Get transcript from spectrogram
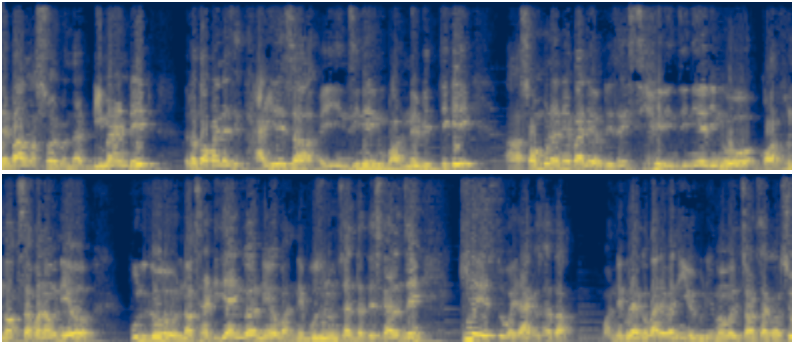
नेपालमा सबैभन्दा डिमान्डेड र तपाईँलाई चाहिँ थाहै नै छ है इन्जिनियरिङ भन्ने बित्तिकै सम्पूर्ण नेपालीहरूले चाहिँ सिभिल इन्जिनियरिङ हो घरको नक्सा बनाउने हो पुलको नक्सा डिजाइन गर्ने हो भन्ने बुझ्नुहुन्छ नि त। त्यसकारण चाहिँ किन यस्तो भइरहेको छ त? भन्ने कुराको बारेमा नि यो भिडियोमा मैले चर्चा गर्छु।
